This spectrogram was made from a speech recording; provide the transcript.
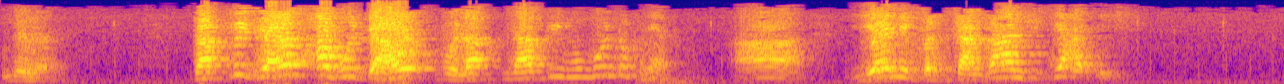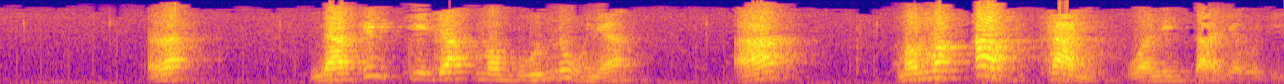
Betul Tapi dalam Abu Daud pula, Nabi membunuhnya. Ha, ia ni bercanggahan sejak hadis. Nabi tidak membunuhnya. Ha, memaafkan wanita Yahudi.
